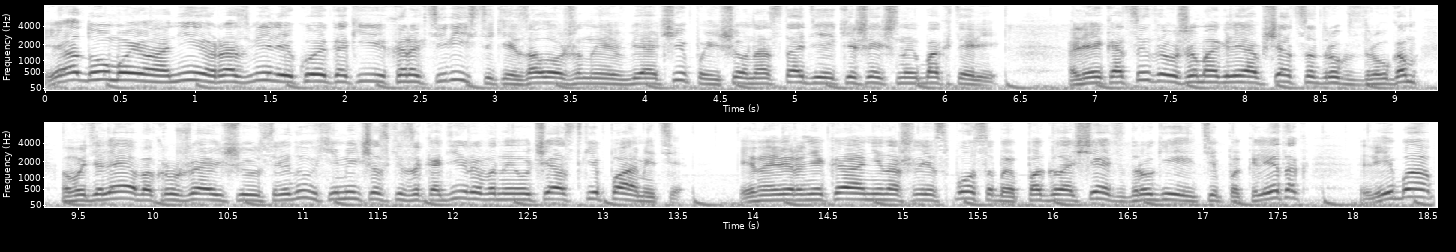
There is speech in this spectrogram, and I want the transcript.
Я думаю, они развили кое-какие характеристики, заложенные в биочипы еще на стадии кишечных бактерий. Лейкоциты уже могли общаться друг с другом, выделяя в окружающую среду химически закодированные участки памяти. И наверняка они нашли способы поглощать другие типы клеток, либо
